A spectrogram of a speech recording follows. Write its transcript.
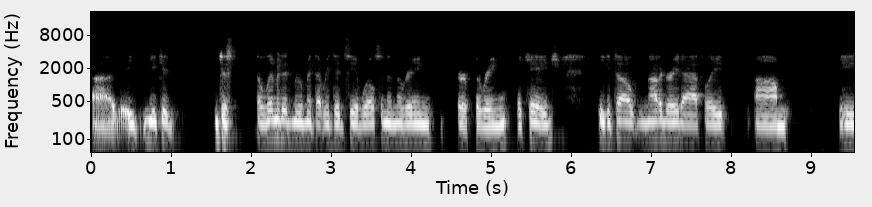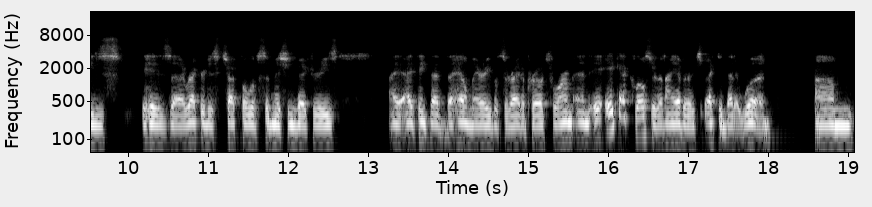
Uh, you could just the limited movement that we did see of Wilson in the ring or the ring, the cage. You could tell not a great athlete. Um, he's his uh, record is chock full of submission victories. I, I, think that the hail mary was the right approach for him, and it, it got closer than I ever expected that it would. Um,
